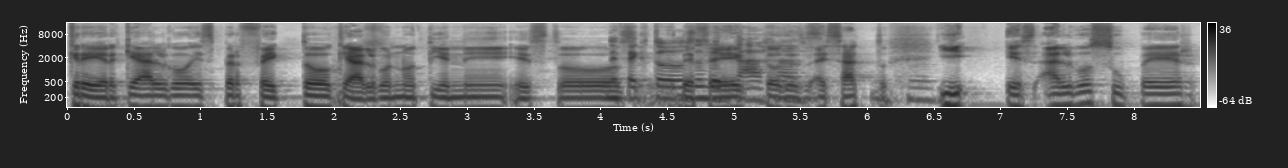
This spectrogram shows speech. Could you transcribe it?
creer que algo es perfecto, que algo no tiene estos Defectos, exacto. Y es algo súper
